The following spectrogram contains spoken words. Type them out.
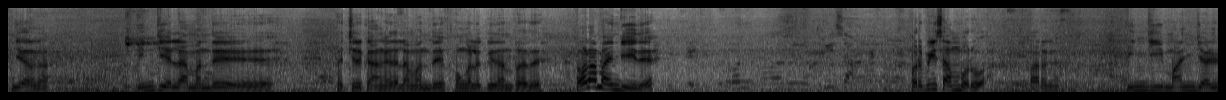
இங்கே பாருங்க. இஞ்சி எல்லாம் வந்து வச்சுருக்காங்க. இதெல்லாம் வந்து பொங்கலுக்கு இதுன்றது. எவ்வளோமா இஞ்சி இது? ஒரு பீஸ் ஐம்பது ரூபா. பாருங்கள் இஞ்சி மஞ்சள்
